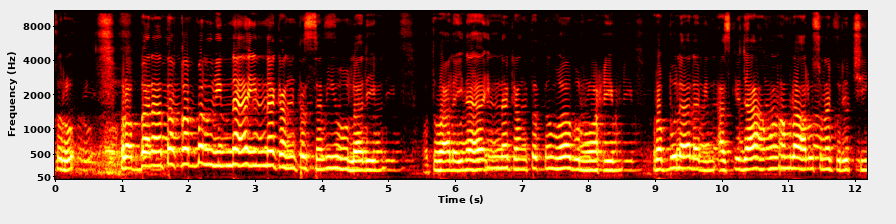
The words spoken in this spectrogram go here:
করো। রব্বানা তাকাব্বাল মিন্না ইন্নাকা আনতাস সামিউল আলিম। وتب علينا إنك أنت التواب الرحيم রব্বুল আলামিন আজকে যা আম- আমরা আলোচনা করেছি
